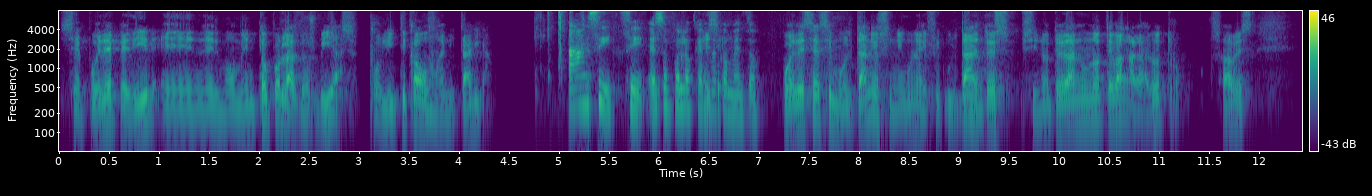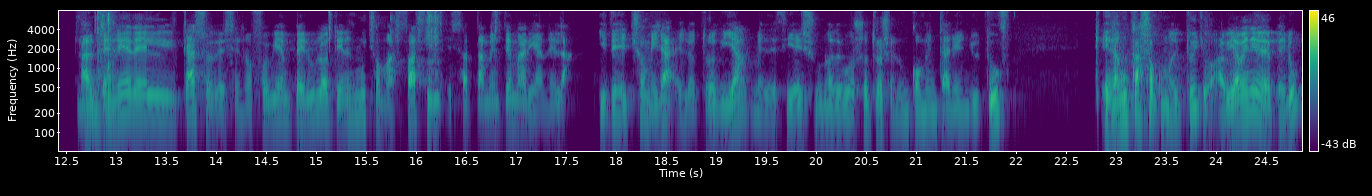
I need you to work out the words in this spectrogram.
se puede pedir en el momento por las dos vías, política o humanitaria. Ah, sí, sí, eso fue lo que él me comentó. Puede ser simultáneo sin ninguna dificultad. Entonces, si no te dan uno, te van a dar otro, ¿sabes? Al tener el caso de xenofobia en Perú, lo tienes mucho más fácil, exactamente, Marianela. Y de hecho, mira, el otro día me decíais uno de vosotros en un comentario en YouTube que era un caso como el tuyo. Había venido de Perú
